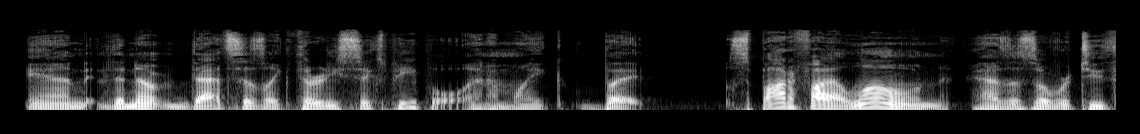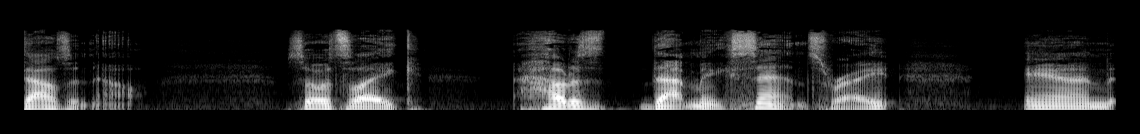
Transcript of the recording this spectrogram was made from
and the num- that says like 36 people, and I'm like, but Spotify alone has us over 2,000 now, so it's like, how does that make sense, right? And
